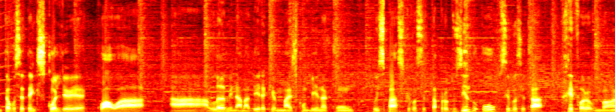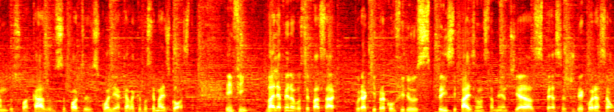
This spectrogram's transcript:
Então você tem que escolher qual a, a lâmina, a madeira que mais combina com o espaço que você está produzindo ou se você está reformando sua casa, você pode escolher aquela que você mais gosta. Enfim, vale a pena você passar por aqui para conferir os principais lançamentos e as peças de decoração.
